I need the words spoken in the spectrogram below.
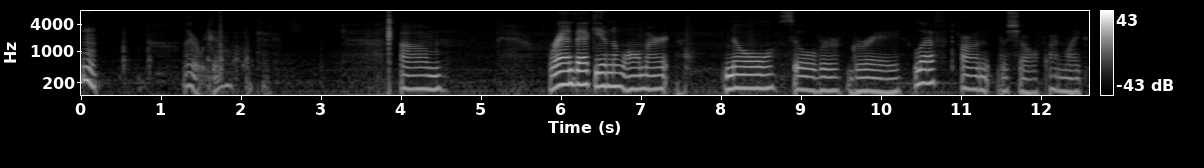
Hmm. There we go. Okay. Um, ran back into Walmart. No silver gray left on the shelf. I'm like,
